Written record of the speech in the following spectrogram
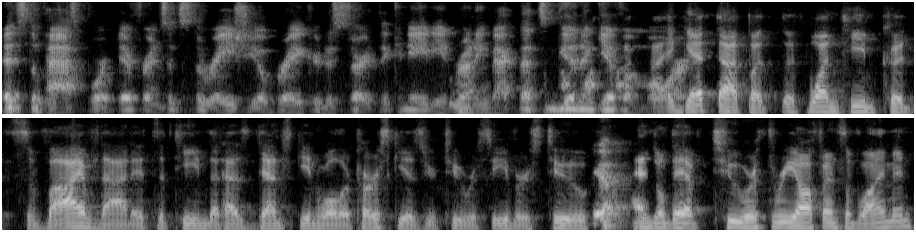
It's the passport difference, it's the ratio breaker to start the Canadian running back. That's going to give him more. I get that, but if one team could survive that, it's a team that has Demski and Wolitarsky as your two receivers too, Yep. and don't they have two or three offensive linemen?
